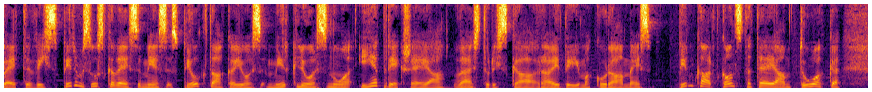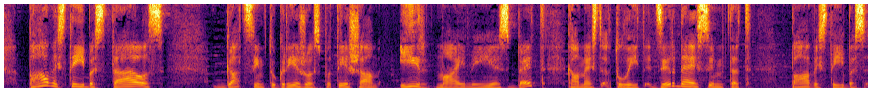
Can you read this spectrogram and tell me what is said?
Bet vispirms uzkavēsimies spilgtākajos mirkļos no iepriekšējā vēsturiskā raidījuma, kurā mēs pirmkārt konstatējām to, ka pāvestības tēls gadsimtu griežos patiešām ir mainījies, bet, kā mēs tūlīt dzirdēsim, tad pāvestības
